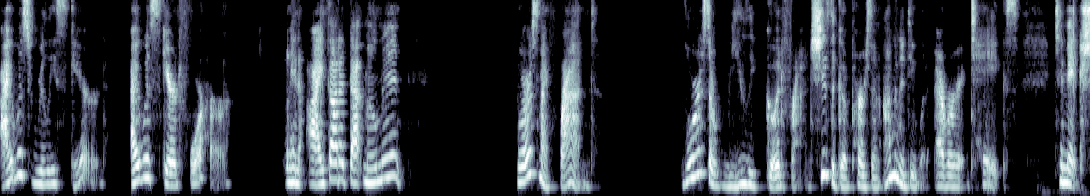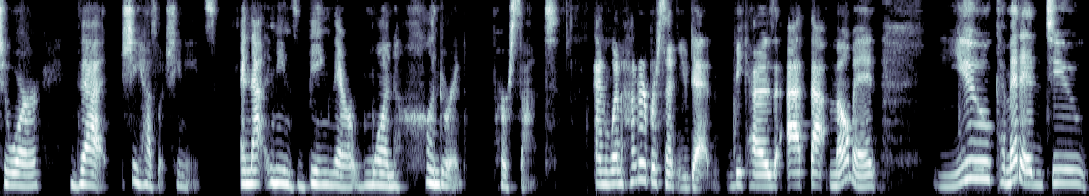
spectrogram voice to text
I was really scared. I was scared for her. And I thought at that moment, Laura's my friend. Laura's a really good friend. She's a good person. I'm going to do whatever it takes to make sure that she has what she needs. And that means being there 100%. And 100% you did because at that moment you committed to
